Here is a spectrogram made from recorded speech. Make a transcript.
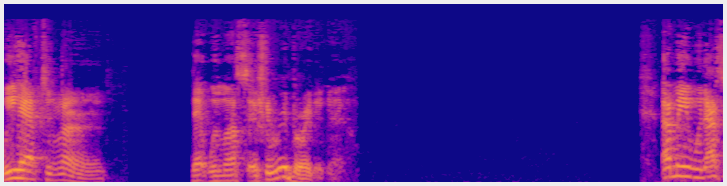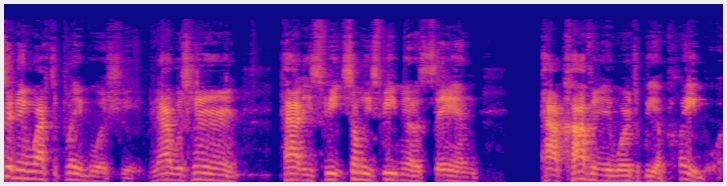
We have to learn that women are sexually liberated now. I mean, when I sat there and watched the Playboy shit, and I was hearing how these fe- some of these females saying how confident they were to be a Playboy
